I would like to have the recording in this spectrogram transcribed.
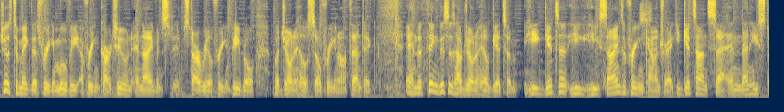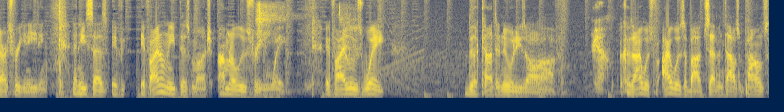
just to make this freaking movie a freaking cartoon and not even st- star real freaking people. But Jonah Hill's so freaking authentic. And the thing, this is how Jonah Hill gets him. He gets a, he he signs a freaking contract. He gets on set and then he starts freaking eating. And he says, if if I don't eat this much, I'm gonna lose freaking weight. If I lose weight, the continuity's all off. Yeah. Because I was I was about seven thousand pounds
